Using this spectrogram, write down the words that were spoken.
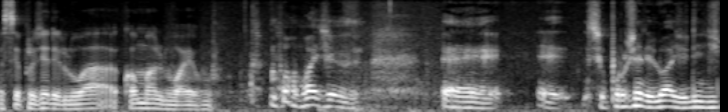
ce projet de loi, comment le voyez-vous? Bon, moi, je, euh, euh, ce projet de loi, je dis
